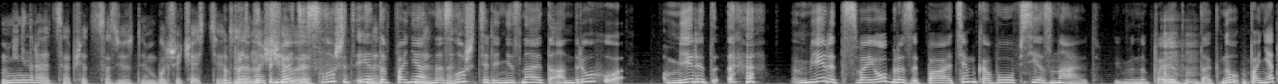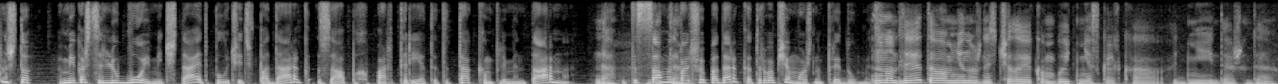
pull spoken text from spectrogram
Мне не нравится общаться со звездами. Большей части это Просто, заносчивые... понимаете, слушать, да, это понятно. Да, Слушатели да. не знают Андрюху, мерят мерят свои образы по тем, кого все знают. Именно поэтому угу. так. Ну, понятно, что мне кажется, любой мечтает получить в подарок запах портрет. Это так комплементарно. Да. Это самый это... большой подарок, который вообще можно придумать. Но для этого мне нужно с человеком быть несколько дней даже, да.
